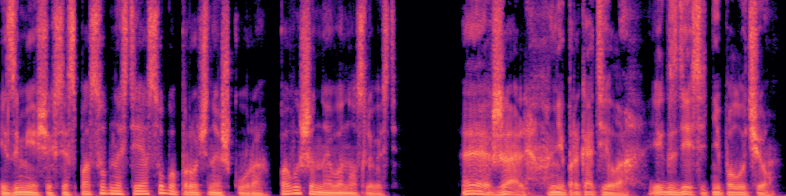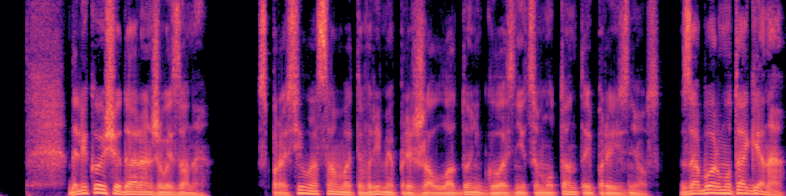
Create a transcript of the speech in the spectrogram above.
Из имеющихся способностей особо прочная шкура, повышенная выносливость. Эх, жаль, не прокатило. X10 не получу. Далеко еще до оранжевой зоны. Спросил, а сам в это время прижал ладонь к глазнице мутанта и произнес: «Забор мутагена!»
